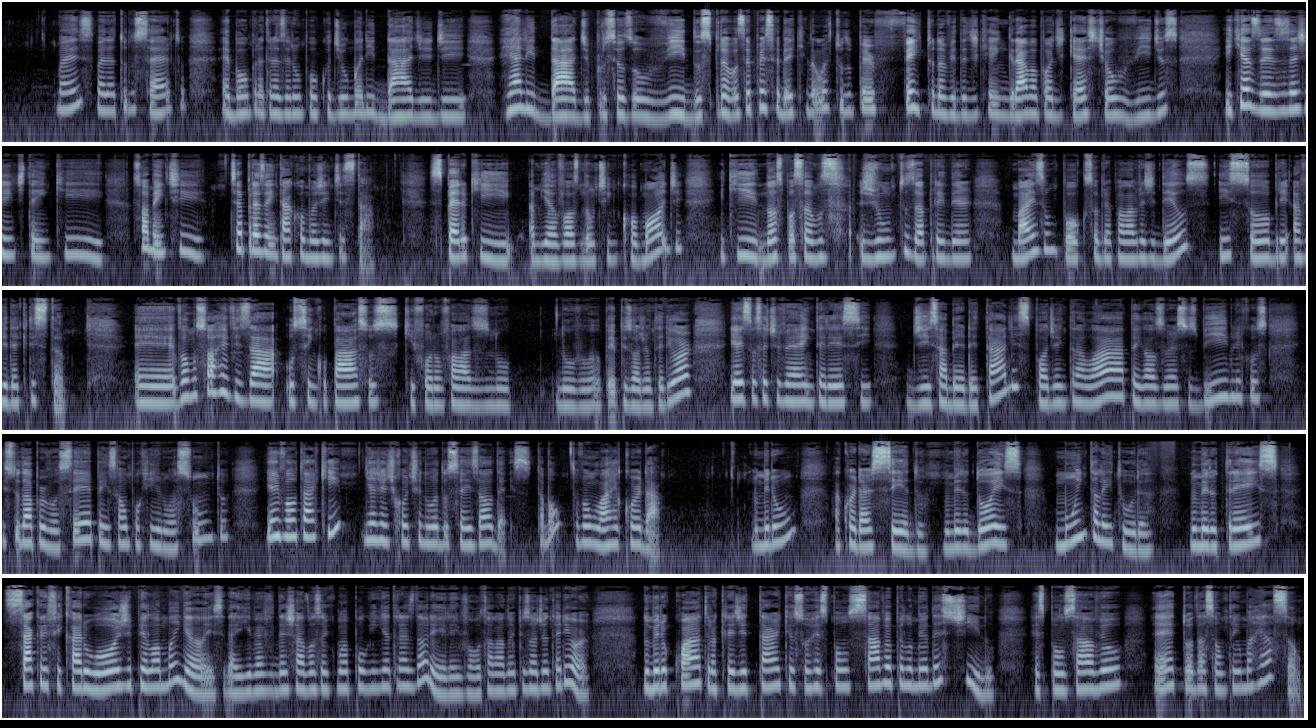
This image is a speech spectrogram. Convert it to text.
mas vai dar tudo certo. É bom para trazer um pouco de humanidade, de realidade para os seus ouvidos, para você perceber que não é tudo perfeito na vida de quem grava podcast ou vídeos e que às vezes a gente tem que somente se apresentar como a gente está. Espero que a minha voz não te incomode e que nós possamos juntos aprender mais um pouco sobre a palavra de Deus e sobre a vida cristã. É, vamos só revisar os cinco passos que foram falados no, no episódio anterior. E aí, se você tiver interesse de saber detalhes, pode entrar lá, pegar os versos bíblicos, estudar por você, pensar um pouquinho no assunto, e aí voltar aqui e a gente continua do 6 ao 10, tá bom? Então vamos lá recordar. Número 1, um, acordar cedo. Número 2, muita leitura. Número 3, sacrificar o hoje pelo amanhã. Esse daí vai deixar você com uma pulguinha atrás da orelha e volta lá no episódio anterior. Número 4, acreditar que eu sou responsável pelo meu destino. Responsável, é, toda ação tem uma reação.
